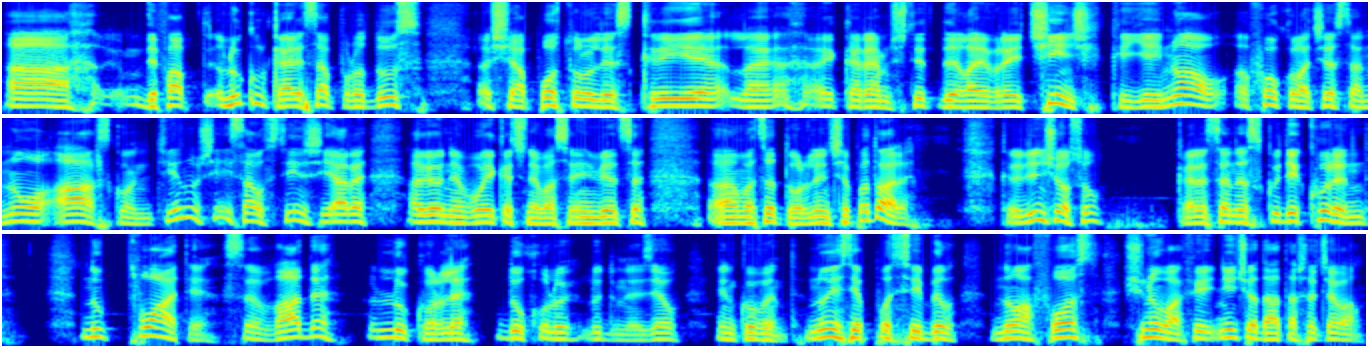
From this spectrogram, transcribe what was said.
A, de fapt, lucrul care s-a produs și apostolul le scrie, la, care am citit de la Evrei 5, că ei nu au, focul acesta nu au ars continuu și ei s-au stins și iară aveau nevoie ca cineva să învețe învățăturile începătoare. Credinciosul, care s-a născut de curând, nu poate să vadă lucrurile Duhului lui Dumnezeu în cuvânt. Nu este posibil, nu a fost și nu va fi niciodată așa ceva.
